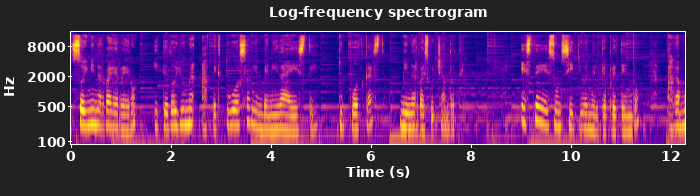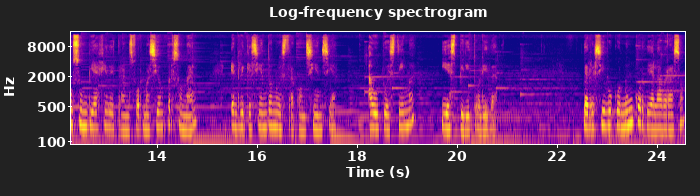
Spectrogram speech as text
soy Minerva Guerrero y te doy una afectuosa bienvenida a este, tu podcast, Minerva Escuchándote. Este es un sitio en el que pretendo hagamos un viaje de transformación personal, enriqueciendo nuestra conciencia, autoestima y espiritualidad. Te recibo con un cordial abrazo.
